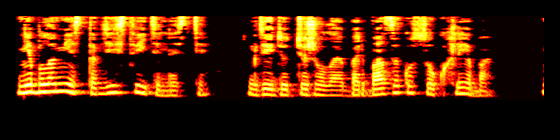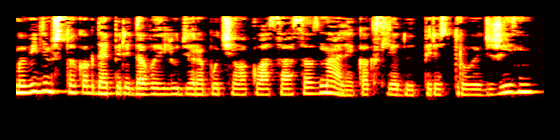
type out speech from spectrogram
не было места в действительности, где идет тяжелая борьба за кусок хлеба. Мы видим, что когда передовые люди рабочего класса осознали, как следует перестроить жизнь,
